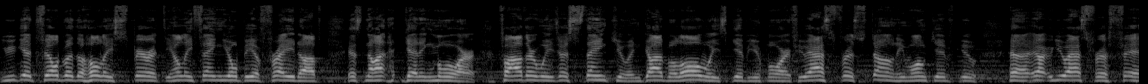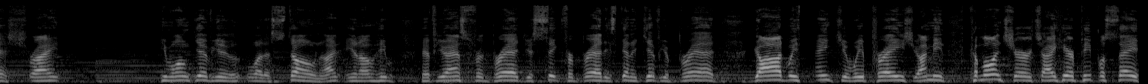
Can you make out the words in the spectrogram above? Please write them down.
You get filled with the Holy Spirit. The only thing you'll be afraid of is not getting more. Father, we just thank you, and God will always give you more. If you ask for a stone, He won't give you. Uh, you ask for a fish, right? He won't give you what a stone. I, you know, he, if you ask for bread, you seek for bread. He's going to give you bread. God, we thank you. We praise you. I mean, come on, church. I hear people say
